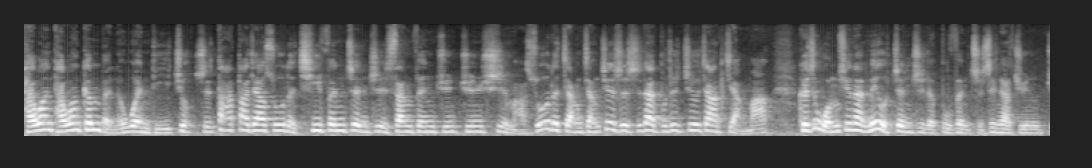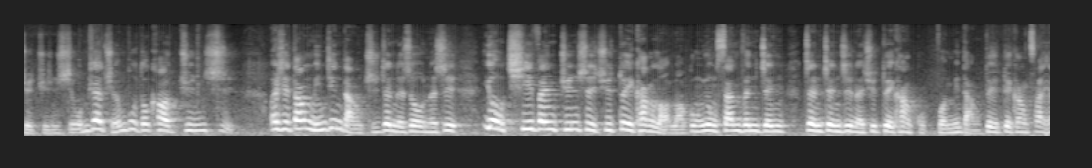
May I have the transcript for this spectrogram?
台湾台湾根本的问题就是大大家说的七分政治三分军军事嘛，所有的蒋蒋介石时代不是就这样讲吗？可是我们现在没有政治的部分，只剩下军军军事，我们现在全部都靠军事。而且当民进党执政的时候呢，是用七分军事去对抗老老共，用三分政政政治呢去对抗国国民党，对对抗蔡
